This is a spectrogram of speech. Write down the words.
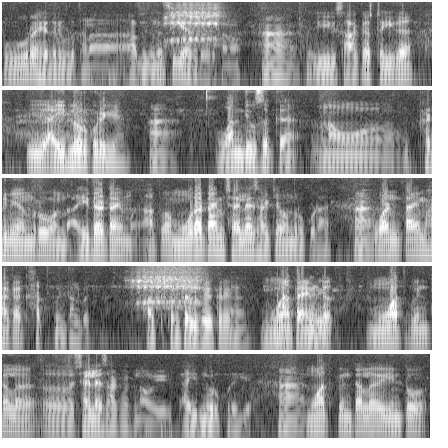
ಪೂರ ಹೆದರಿ ಬಿಡ್ತಾನ. ಆ- ಬಿಸ್ನೆಸ್ಸಿಗೆ ಹೆದರಿ ಬಿಡ್ತಾನ ಅವ. ಈಗ ಸಾಕಷ್ಟು ಈಗ ಈ ಐದುನೂರು ಕುರಿಗೆ ಒಂದು ದಿವ್ಸಕ್ಕೆ ನಾವು ಕಡಿಮೆ ಅಂದರೂ ಒಂದು ಐದೇ ಟೈಮ್ ಅಥವಾ ಮೂರ ಟೈಮ್ ಶೈಲೇಜ್ ಹಾಕ್ಯವಂದ್ರು ಕೂಡ ಒನ್ ಟೈಮ್ ಹಾಕಕ್ಕೆ ಹತ್ತು ಕ್ವಿಂಟಲ್ ಬೇಕು. ಹತ್ತು ಕ್ವಿಂಟಲ್ ಬೇಕ್ರಿ. ಮೂವತ್ತು ಕ್ವಿಂಟಲ್ ಮೂವತ್ತು ಕ್ವಿಂಟಲ್ ಶೈಲೇಸ್ ಹಾಕ್ಬೇಕು ನಾವು ಈ ಐದುನೂರು ಕುರಿಗೆ. ಹಾಂ. ಮೂವತ್ತು ಕ್ವಿಂಟಲ್ ಇಂಟು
